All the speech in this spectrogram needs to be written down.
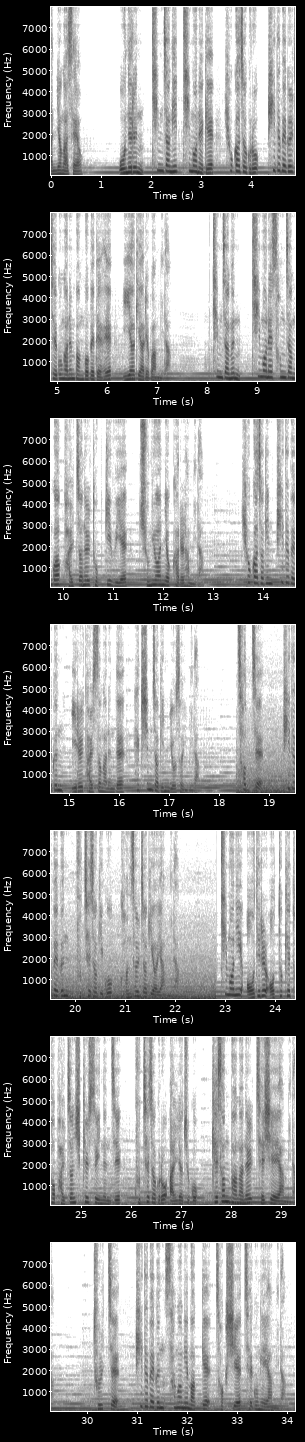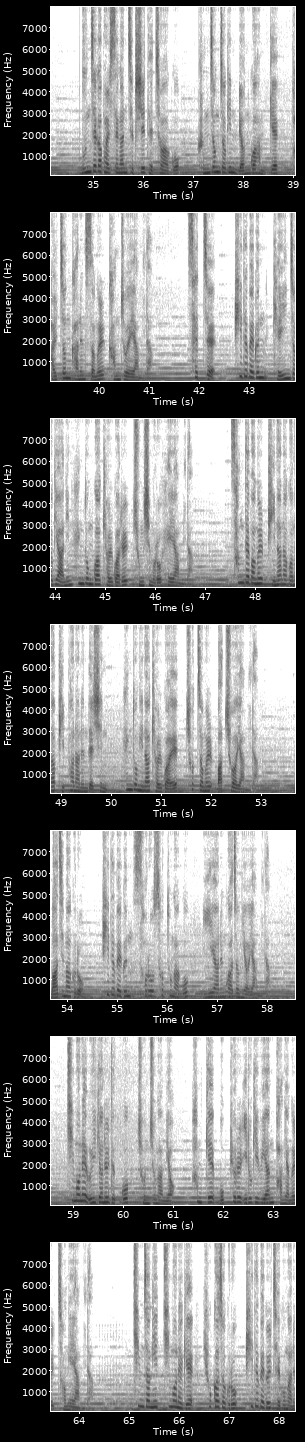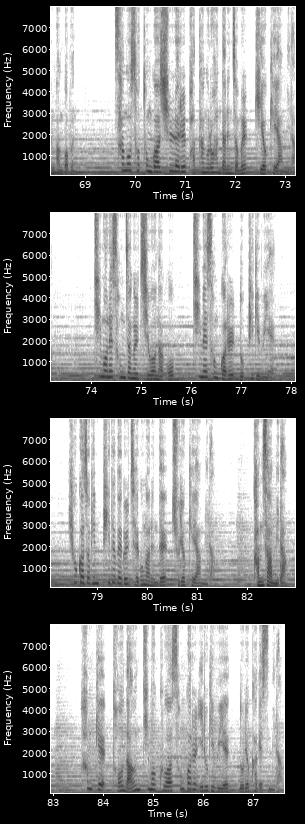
안녕하세요. 오늘은 팀장이 팀원에게 효과적으로 피드백을 제공하는 방법에 대해 이야기하려고 합니다. 팀장은 팀원의 성장과 발전을 돕기 위해 중요한 역할을 합니다. 효과적인 피드백은 이를 달성하는데 핵심적인 요소입니다. 첫째, 피드백은 구체적이고 건설적이어야 합니다. 팀원이 어디를 어떻게 더 발전시킬 수 있는지 구체적으로 알려주고 개선 방안을 제시해야 합니다. 둘째, 피드백은 상황에 맞게 적시에 제공해야 합니다. 문제가 발생한 즉시 대처하고 긍정적인 면과 함께 발전 가능성을 강조해야 합니다. 셋째, 피드백은 개인적이 아닌 행동과 결과를 중심으로 해야 합니다. 상대방을 비난하거나 비판하는 대신 행동이나 결과에 초점을 맞추어야 합니다. 마지막으로 피드백은 서로 소통하고 이해하는 과정이어야 합니다. 팀원의 의견을 듣고 존중하며 함께 목표를 이루기 위한 방향을 정해야 합니다. 팀장이 팀원에게 효과적으로 피드백을 제공하는 방법은 상호 소통과 신뢰를 바탕으로 한다는 점을 기억해야 합니다. 팀원의 성장을 지원하고 팀의 성과를 높이기 위해 효과적인 피드백을 제공하는 데 주력해야 합니다. 감사합니다. 함께 더 나은 팀워크와 성과를 이루기 위해 노력하겠습니다.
